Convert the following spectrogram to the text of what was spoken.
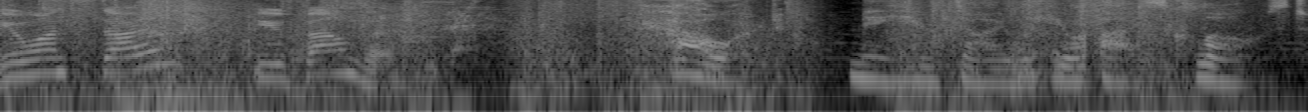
You want style? You found her. Coward! May you die with your eyes closed.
